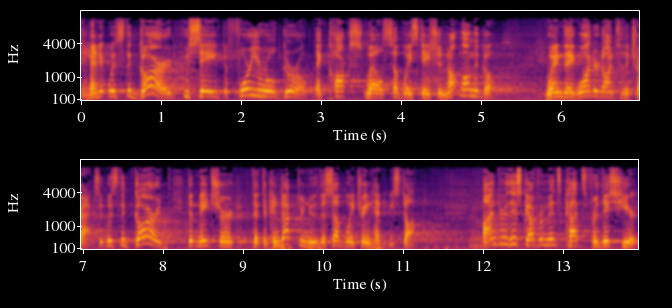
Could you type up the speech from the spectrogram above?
And it was the guard who saved a four-year-old girl at Coxwell subway station not long ago when they wandered onto the tracks. It was the guard that made sure that the conductor knew the subway train had to be stopped. Under this government's cuts for this year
